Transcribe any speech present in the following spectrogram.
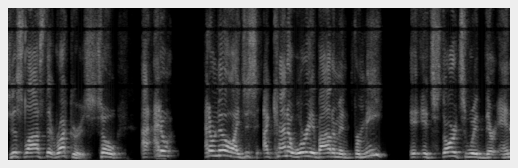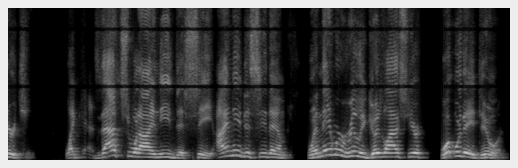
just lost at Rutgers. So I, I don't, I don't know. I just, I kind of worry about them. And for me, it, it starts with their energy. Like yes. that's what I need to see. I need to see them when they were really good last year. What were they doing?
